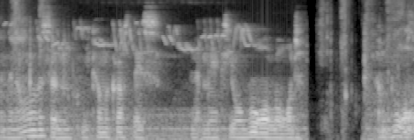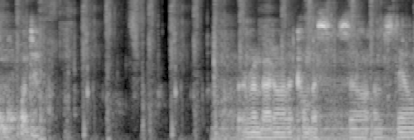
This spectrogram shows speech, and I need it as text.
And then all of a sudden you come across this and it makes you a warlord. A warlord But remember I don't have a compass, so I'm still...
